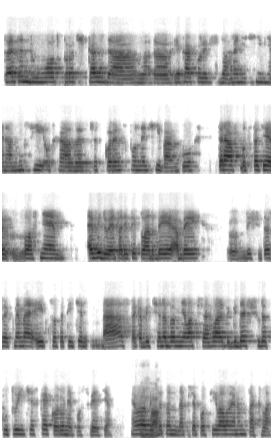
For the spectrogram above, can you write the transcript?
To je ten důvod, proč každá, jakákoliv zahraniční měna musí odcházet přes korespondenční banku, která v podstatě vlastně eviduje tady ty platby, aby, když si to řekneme i co se týče nás, tak aby ČNB měla přehled, kde všude putují české koruny po světě. Jo, aby se to nepřeposílalo jenom takhle.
